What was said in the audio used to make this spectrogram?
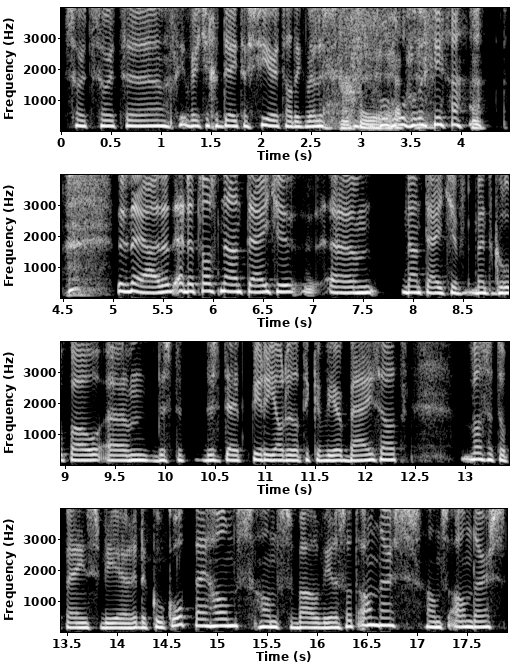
soort, soort eh, werd je gedetacheerd, had ik wel eens het gevoel. ja. Dus nou ja, dat, en dat was na een tijdje, ehm, na een tijdje met Groepo, ehm, dus, de, dus de periode dat ik er weer bij zat, was het opeens weer de koek op bij Hans. Hans wou weer eens wat anders, Hans anders.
